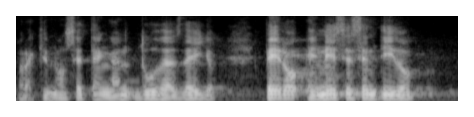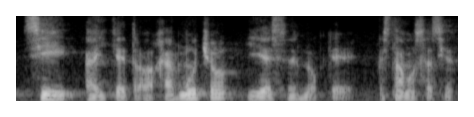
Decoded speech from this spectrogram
para que no se tengan dudas de ello. Pero en ese sentido, sí hay que trabajar mucho y es lo que estamos haciendo.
